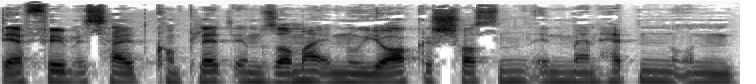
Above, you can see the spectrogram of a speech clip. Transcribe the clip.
der Film ist halt komplett im Sommer in New York geschossen, in Manhattan und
